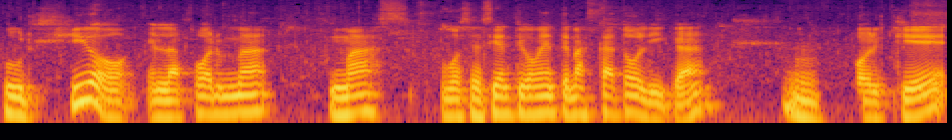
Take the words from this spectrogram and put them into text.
surgió en la forma más, como se decía antiguamente, más católica, mm. porque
